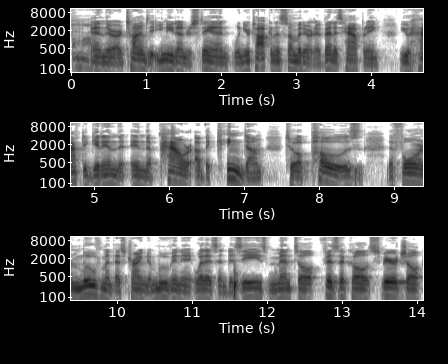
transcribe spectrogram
And there are times that you need to understand when you're talking to somebody or an event is happening you have to get in the in the power of the kingdom to oppose the foreign movement that's trying to move in it whether it's in disease mental physical spiritual.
